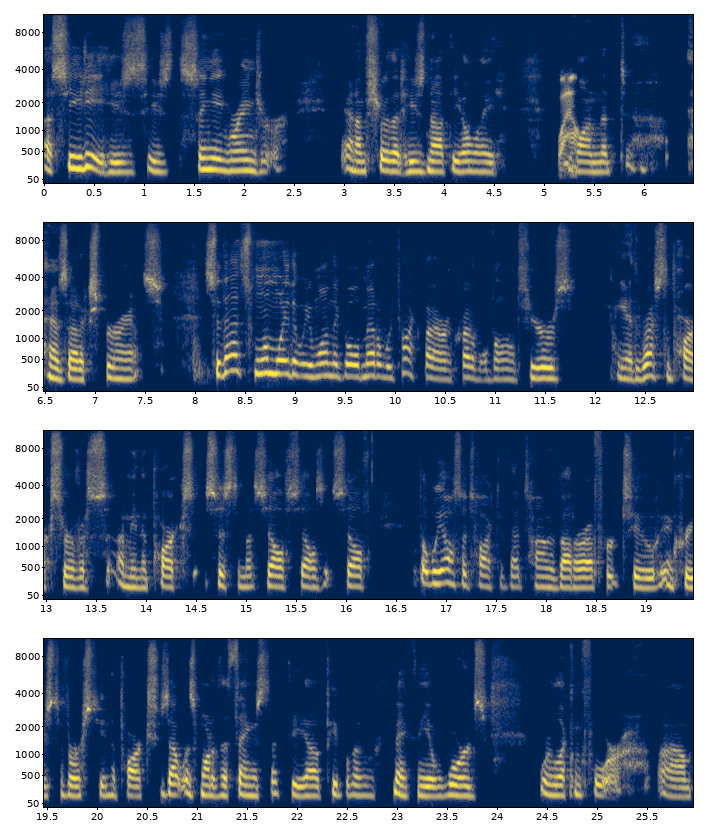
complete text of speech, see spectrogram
a cd he's he's the singing ranger. And i'm sure that he's not the only wow. one that uh, has that experience. So that's one way that we won the gold medal. We talked about our incredible volunteers. Yeah, the rest of the park service, I mean, the parks system itself sells itself. But we also talked at that time about our effort to increase diversity in the parks, because that was one of the things that the uh, people that were making the awards were looking for. Um,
